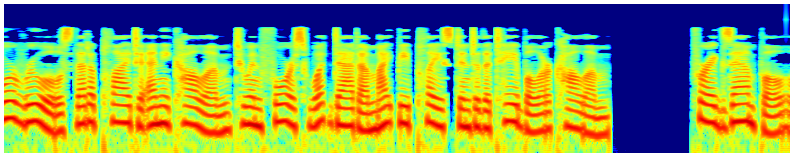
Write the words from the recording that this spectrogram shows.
or rules that apply to any column to enforce what data might be placed into the table or column. For example,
